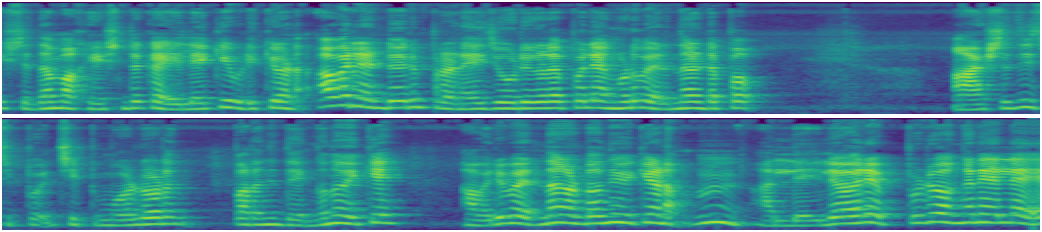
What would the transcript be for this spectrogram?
ഇഷിത മഹേഷിന്റെ കയ്യിലേക്ക് പിടിക്കുകയാണ് അവർ രണ്ടുപേരും പ്രണയ ജോഡികളെ പോലെ അങ്ങോട്ട് വരുന്ന കണ്ടപ്പം ആഷിത് ചിപ്പ് ചിപ്പിമോളോട് പറഞ്ഞു തെങ്ങ് നോക്കിയേ? അവർ വരുന്ന കണ്ടോന്ന് ചോദിക്കണം അല്ലെങ്കിലും അവരെപ്പോഴും അങ്ങനെയല്ലേ?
